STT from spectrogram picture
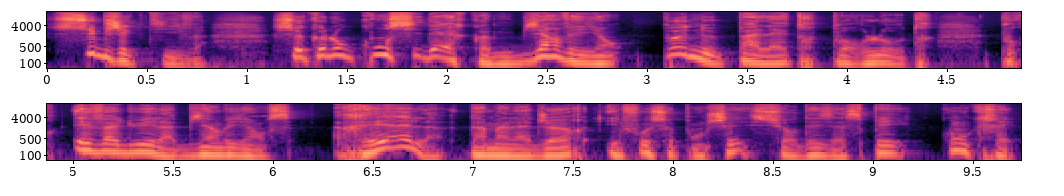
subjective. Ce que l'on considère comme bienveillant peut ne pas l'être pour l'autre. Pour évaluer la bienveillance réelle d'un manager, il faut se pencher sur des aspects concrets.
